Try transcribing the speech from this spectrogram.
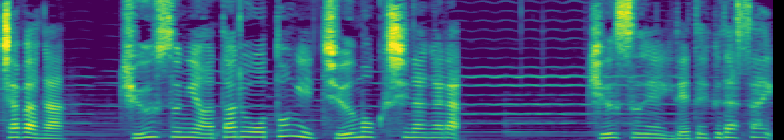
茶葉が急須に当たる音に注目しながら急須へ入れてください。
